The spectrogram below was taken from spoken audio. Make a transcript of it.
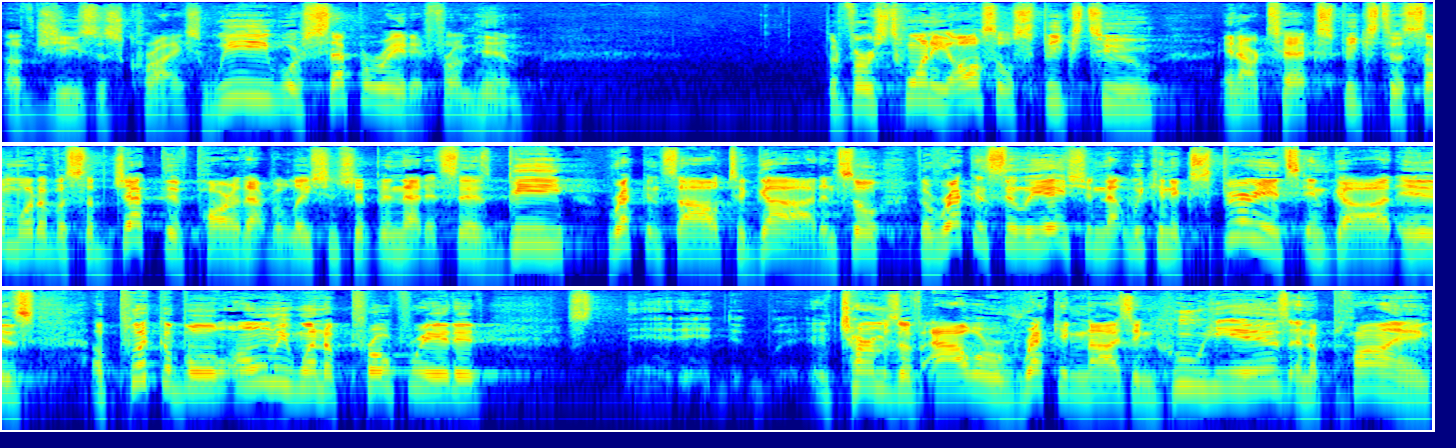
of Jesus Christ. We were separated from him. But verse 20 also speaks to, in our text, speaks to somewhat of a subjective part of that relationship in that it says, be reconciled to God. And so the reconciliation that we can experience in God is applicable only when appropriated in terms of our recognizing who He is and applying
